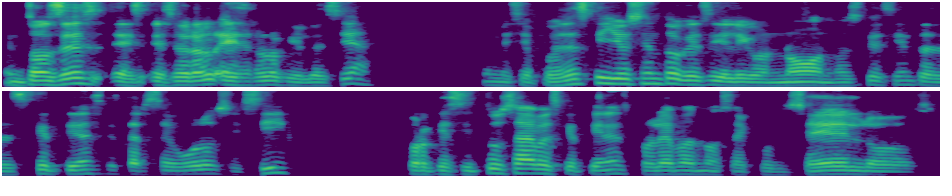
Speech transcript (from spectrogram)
Entonces, eso era, eso era lo que yo le decía. Y me dice, pues es que yo siento que sí. Le digo, no, no es que sientas, es que tienes que estar seguro si sí. Porque si tú sabes que tienes problemas, no sé, con celos,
